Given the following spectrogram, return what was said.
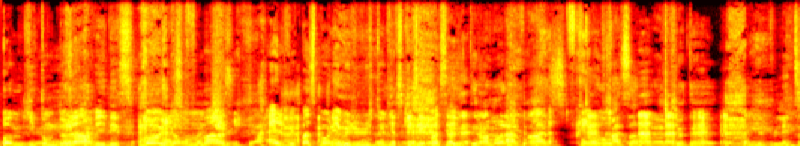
pommes qui tombent de l'arbre et des spoils en masse. Eh, je vais pas spoiler, mais je vais juste te dire ce qui s'est passé. C'était vraiment la phrase. Frérot. Ça dans la bio de, de Boulette.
